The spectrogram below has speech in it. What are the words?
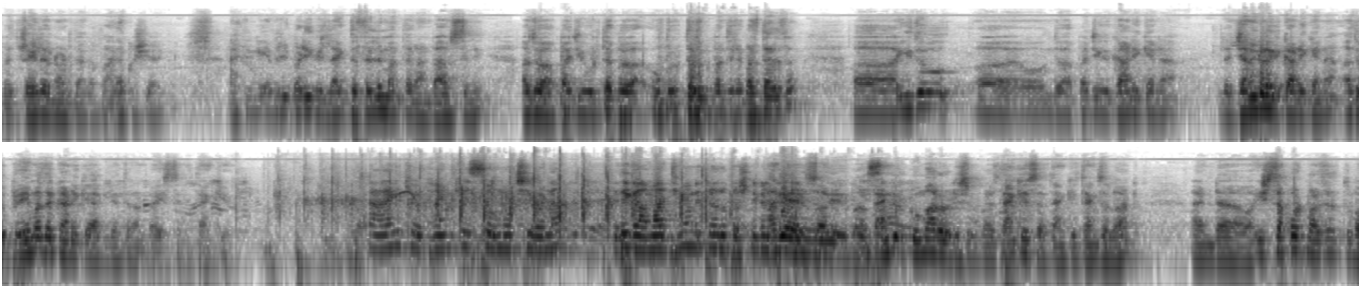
ಇವತ್ತು ಟ್ರೈಲರ್ ನೋಡಿದಾಗ ಭಾಳ ಖುಷಿ ಆಯಿತು. I think everybody will like the film ಅಂತ ನಾನು ಭಾವಿಸ್ತೀನಿ. ಅದು ಅಪ್ಪಾಜಿ ಹುಡ್ತಪ್ಪ ಹುಡ್ತಪ್ಪಕ್ಕೆ ಬಂದಿರೋ ಬರ್ತಾ ಇರೋದು. ಇದು ಒಂದು ಅಪ್ಪಾಜಿಗೆ ಕಾಣಿಕೆನ ಇಲ್ಲ ಜನಗಳಿಗೆ ಕಾಣಿಕೆನ ಅದು ಪ್ರೇಮದ ಕಾಣಿಕೆ ಆಗಲಿ ಅಂತ ನಾನು ಬಯಸ್ತೀನಿ thank you thank you thank you so much Shivanna. ಇದೀಗ ಮಾಧ್ಯಮ ಮಿತ್ರರು ಪ್ರಶ್ನೆಗಳು ಹಾಗೆ sorry thank you Bangalore Kumar ಅವರು ರಿಸೀವ್ ಮಾಡಿ thank you sir thank you thanks a lot and ಇಷ್ಟು ಸಪೋರ್ಟ್ ಮಾಡಿದ್ರೆ ತುಂಬ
